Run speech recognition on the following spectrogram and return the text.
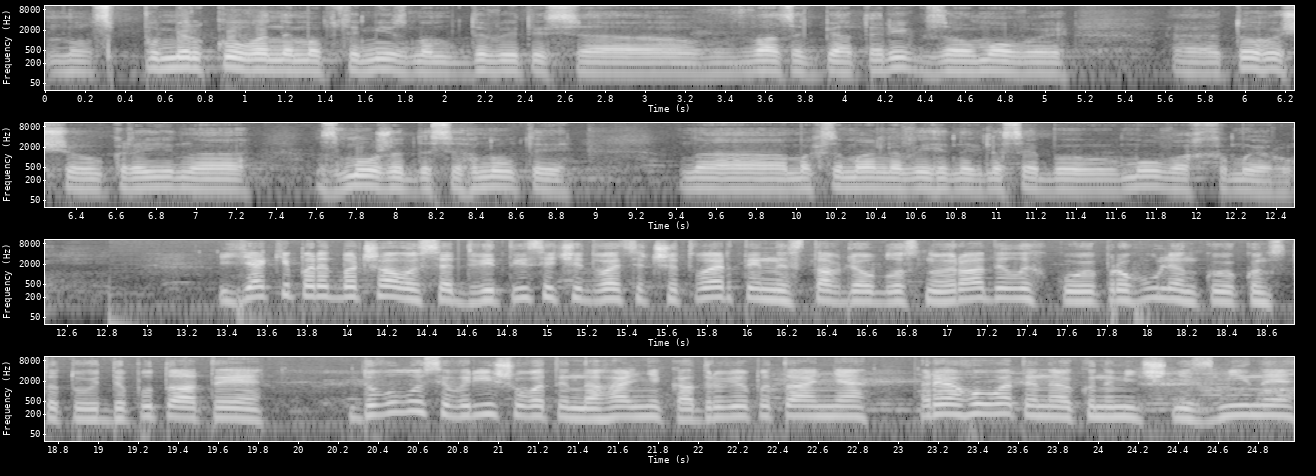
ну, з поміркованим оптимізмом дивитися в 25 рік за умови е, того, що Україна зможе досягнути на максимально вигідних для себе умовах миру. Як і передбачалося, 2024 не став для обласної ради легкою прогулянкою, констатують депутати. Довелося вирішувати нагальні кадрові питання, реагувати на економічні зміни,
